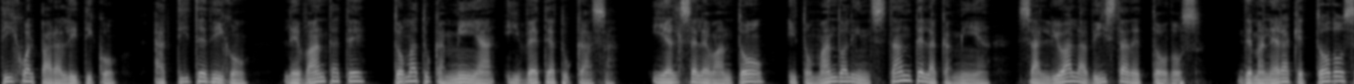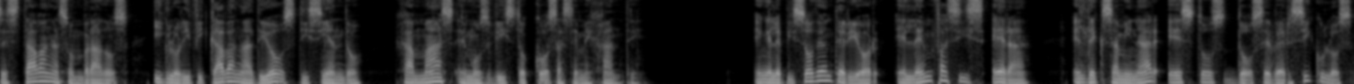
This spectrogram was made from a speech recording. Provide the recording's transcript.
dijo al paralítico, A ti te digo, levántate, toma tu camilla y vete a tu casa. Y él se levantó, y tomando al instante la camilla, salió a la vista de todos, de manera que todos estaban asombrados y glorificaban a Dios, diciendo, Jamás hemos visto cosa semejante. En el episodio anterior, el énfasis era el de examinar estos doce versículos,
